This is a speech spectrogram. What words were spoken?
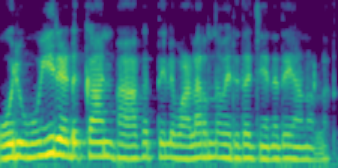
ഒരു ഉയിരെടുക്കാൻ ഭാഗത്തിൽ വളർന്നു വരുന്ന ജനതയാണുള്ളത്.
